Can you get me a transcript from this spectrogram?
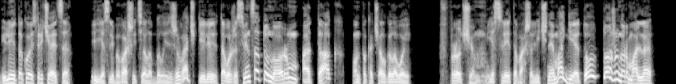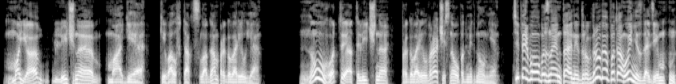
«Или такое встречается?» «Если бы ваше тело было из жвачки или того же свинца, то норм, а так...» — он покачал головой. «Впрочем, если это ваша личная магия, то тоже нормально». «Моя личная магия», — кивал в такт слогам, проговорил я. «Ну вот и отлично», — проговорил врач и снова подмигнул мне. Теперь мы оба знаем тайны друг друга, потому и не сдадим. Хм,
